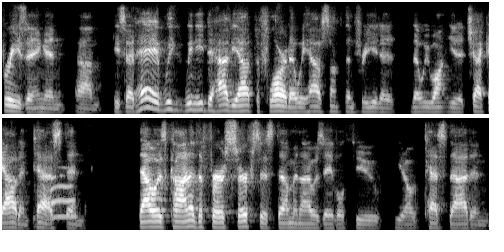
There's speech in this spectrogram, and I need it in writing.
freezing. And um, he said, "Hey, we, we need to have you out to Florida. We have something for you to that we want you to check out and test." And that was kind of the first surf system, and I was able to you know test that and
